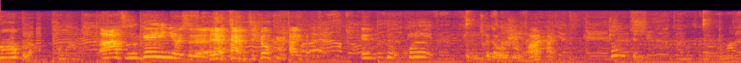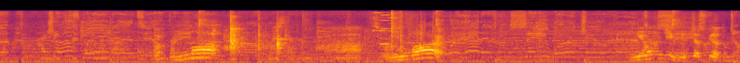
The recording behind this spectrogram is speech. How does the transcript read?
ま油ごま あーすげえいい匂いする。いや違うかえでもこれちょっとつけたら美味しいんはいはい。ちょんってあうまっ。あーすごい。うまい日本人めっちゃ好きだと思う、うん。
